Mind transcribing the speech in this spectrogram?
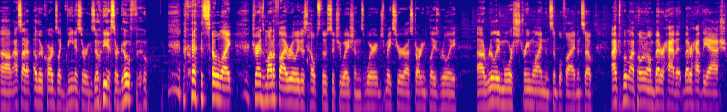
um, outside of other cards like Venus or Exodius or Gofu. so like Transmodify really just helps those situations where it just makes your uh, starting plays really uh, really more streamlined and simplified. And so I have to put my opponent on better have it, better have the Ash,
